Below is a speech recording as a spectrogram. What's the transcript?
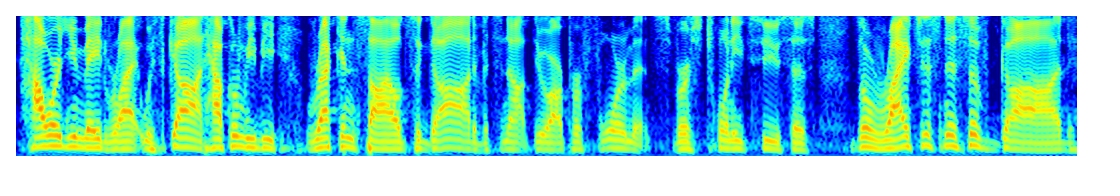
How are you made right with God? How can we be reconciled to God if it's not through our performance? Verse 22 says, The righteousness of God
